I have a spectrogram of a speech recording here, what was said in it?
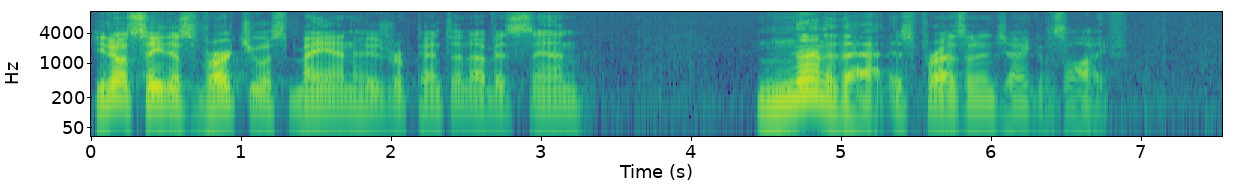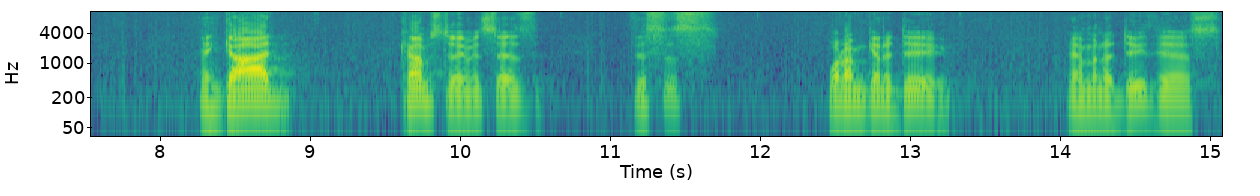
You don't see this virtuous man who's repentant of his sin. None of that is present in Jacob's life. And God comes to him and says, this is what I'm going to do. And I'm going to do this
